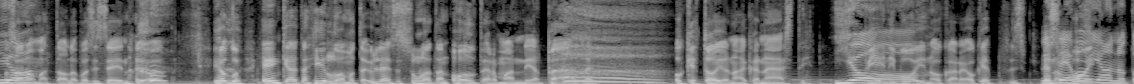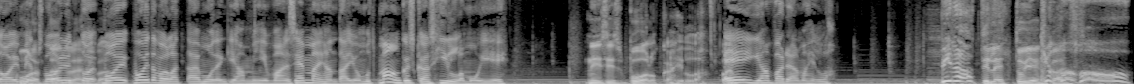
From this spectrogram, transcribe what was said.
Joo. sanomatta olevasi Seinäjoelta. Joku, en käytä hilloa, mutta yleensä sulatan Oltermannia päälle. Okei, toi on aika näästi. Joo. Pieni voinokare, okei. Siis, No se voi ihan no toimia. Voi nyt toi, hyvältä. voi, voita voi laittaa muutenkin ihan mihin vaan. Sen mä ihan tajun. Mutta mä oon kyllä kans hillomuijia. Niin siis puolukkahillo. vai? Ei ihan vadelmahillo. Pinaattilettujen kanssa. Oh,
